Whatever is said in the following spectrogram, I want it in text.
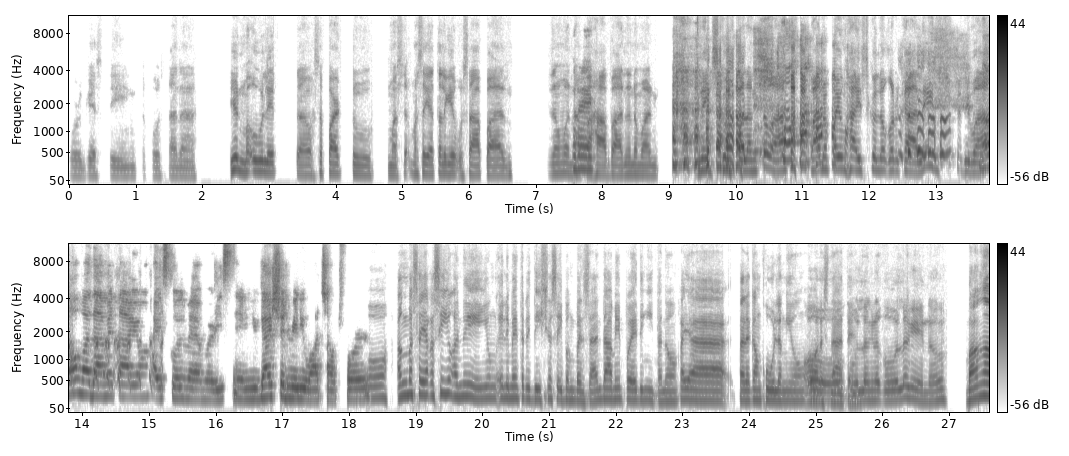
for guesting. Tapos sana yun maulit ah, sa part 2. Mas, masaya talaga yung usapan. Naman, Correct. napahaba na naman. Grade school pa lang to ah. Paano pa yung high school o college? Di ba? No, madami tayong high school memories na you guys should really watch out for. Oo. ang masaya kasi yung ano eh, yung elementary days niya sa ibang bansa, ang dami pwedeng itanong. Kaya talagang kulang yung oras Oo, natin. Kulang na kulang eh, no? Baka nga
